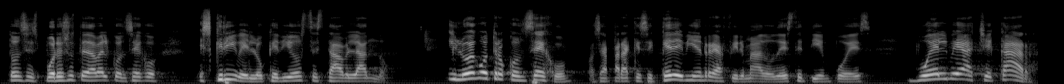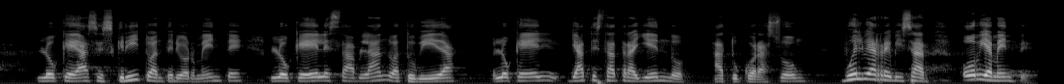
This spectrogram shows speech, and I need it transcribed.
Entonces, por eso te daba el consejo, escribe lo que Dios te está hablando. Y luego otro consejo, o sea, para que se quede bien reafirmado de este tiempo es, vuelve a checar lo que has escrito anteriormente, lo que Él está hablando a tu vida, lo que Él ya te está trayendo a tu corazón. Vuelve a revisar. Obviamente,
